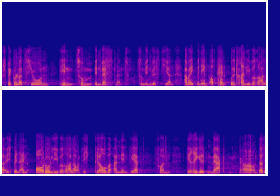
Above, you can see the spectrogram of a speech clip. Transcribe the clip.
Spekulation hin zum Investment, zum Investieren. Aber ich bin eben auch kein Ultraliberaler, ich bin ein Ordoliberaler und ich glaube an den Wert von geregelten Märkten. Ja, und das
